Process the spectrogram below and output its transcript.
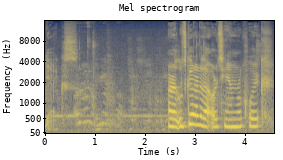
Dex. Alright, let's get out of that RTM real quick.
